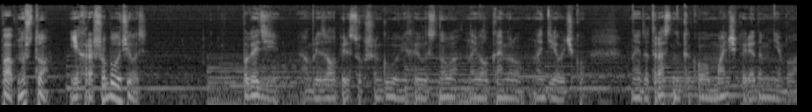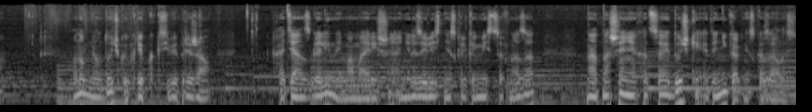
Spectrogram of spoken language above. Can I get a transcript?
«Пап, ну что, я хорошо получилось?» «Погоди», — облизал пересохшие губы Михаил и снова навел камеру на девочку. На этот раз никакого мальчика рядом не было. Он обнял дочку и крепко к себе прижал — Хотя с Галиной, мамой Ариши, они развелись несколько месяцев назад, на отношениях отца и дочки это никак не сказалось.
